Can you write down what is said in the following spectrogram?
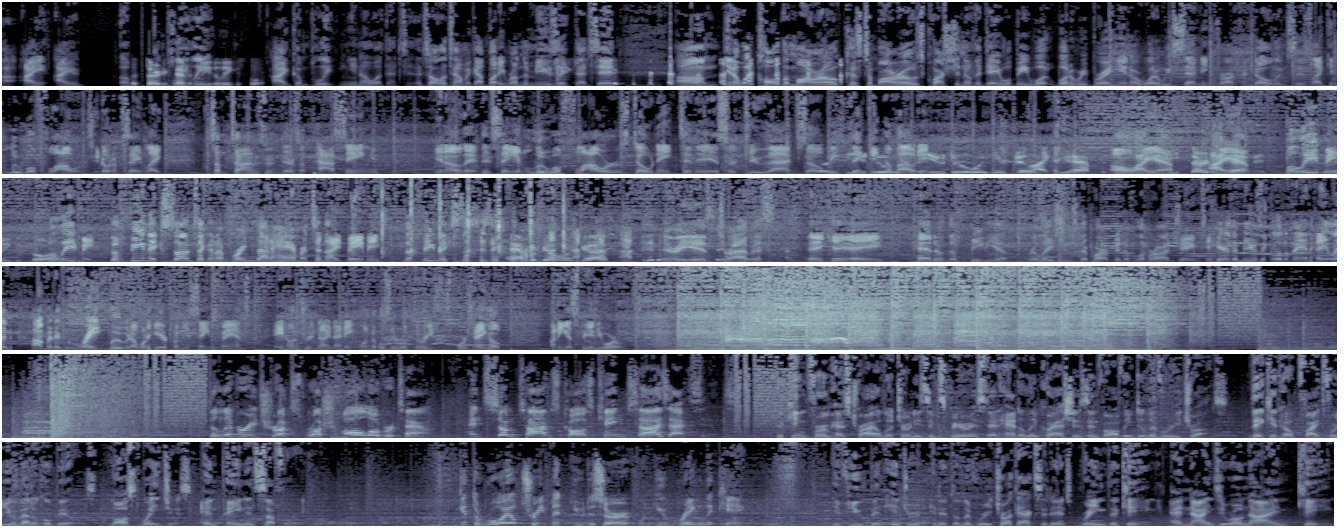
I, I, uh, But 37 completely, lead the league in score. I complete, you know what, that's it. That's all the time we got, buddy. Run the music. That's it. Um, you know what? Call tomorrow because tomorrow's question of the day will be what, what are we bringing or what are we sending for our condolences, like in lieu of flowers? You know what I'm saying? Like sometimes when there's a passing, you know, they, they say in lieu of flowers, donate to this or do that. So be thinking do- about it. You do what you feel like you have to do. Oh, I am. I am. Believe me. league in score. Believe me. The Phoenix Suns are going to bring that hammer tonight, baby. The Phoenix Suns. Have a good one, Gus. there he is, Travis, aka head of the media relations department of LeBron James. You hear the music, little Van Halen? I'm in a great mood. I want to hear from you, Saints fans. 800 998 1003. It's the Sports Hangover on ESPN New Orleans. Delivery trucks rush all over town and sometimes cause king-size accidents. The King firm has trial attorneys experienced at handling crashes involving delivery trucks. They can help fight for your medical bills, lost wages, and pain and suffering. Get the royal treatment you deserve when you ring the king. If you've been injured in a delivery truck accident, ring the King at 909 King.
